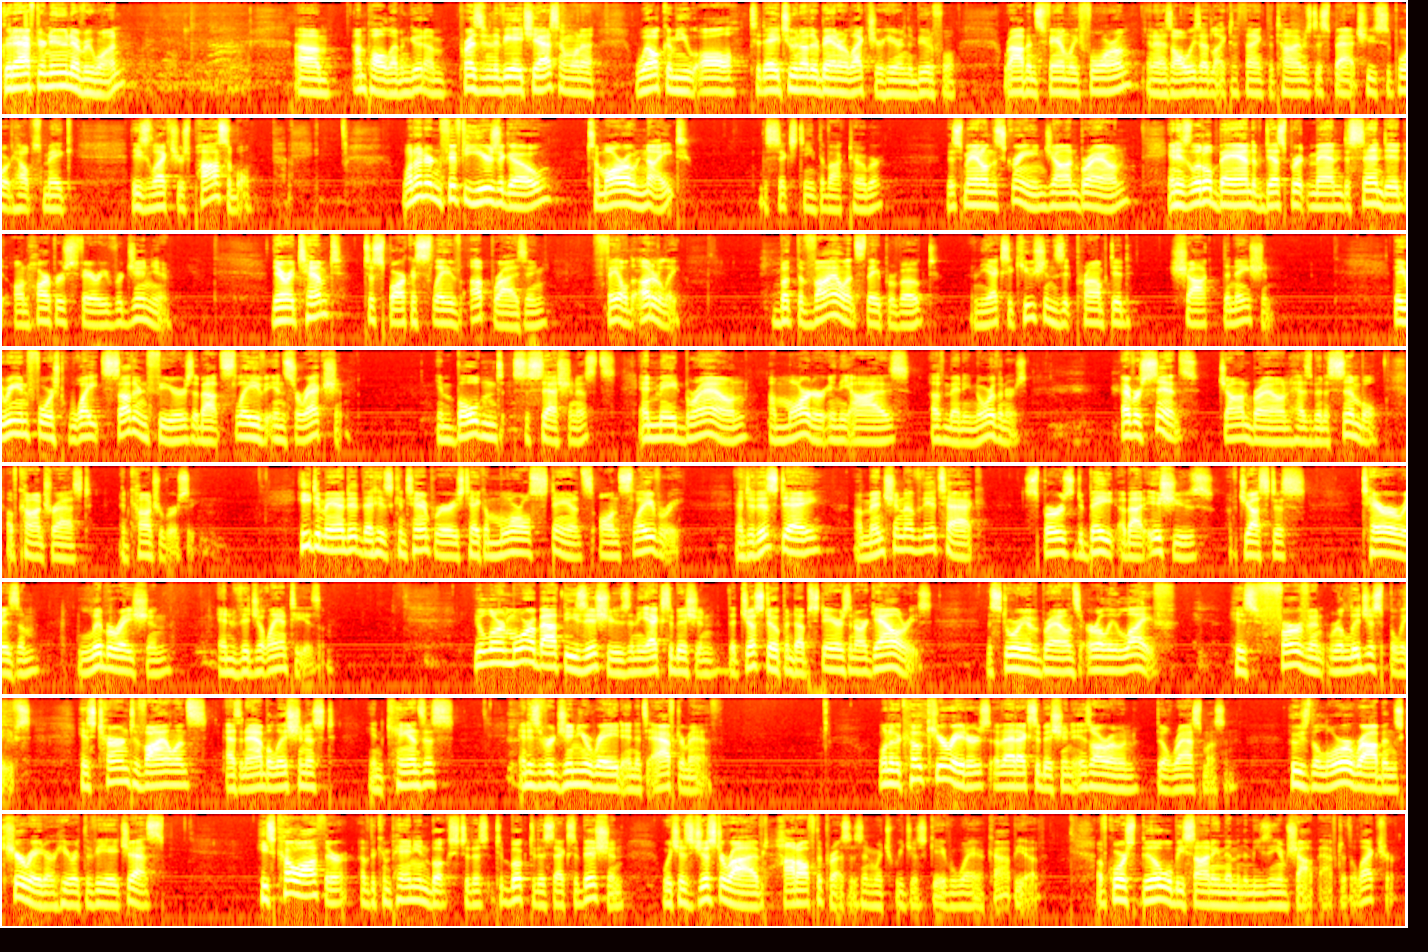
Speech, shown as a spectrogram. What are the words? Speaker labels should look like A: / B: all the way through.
A: Good afternoon, everyone. Um, I'm Paul Levengood. I'm president of the VHS. I want to welcome you all today to another banner lecture here in the beautiful Robins Family Forum. And as always, I'd like to thank the Times Dispatch, whose support helps make these lectures possible. 150 years ago, tomorrow night, the 16th of October, this man on the screen, John Brown, and his little band of desperate men descended on Harper's Ferry, Virginia. Their attempt to spark a slave uprising failed utterly, but the violence they provoked and the executions it prompted shocked the nation. They reinforced white Southern fears about slave insurrection, emboldened secessionists, and made Brown a martyr in the eyes of many Northerners. Ever since, John Brown has been a symbol of contrast and controversy. He demanded that his contemporaries take a moral stance on slavery, and to this day, a mention of the attack spurs debate about issues of justice, terrorism, liberation, and vigilantism. You'll learn more about these issues in the exhibition that just opened upstairs in our galleries the story of Brown's early life, his fervent religious beliefs, his turn to violence as an abolitionist in Kansas, and his Virginia raid and its aftermath. One of the co curators of that exhibition is our own Bill Rasmussen, who's the Lora Robins curator here at the VHS. He's co author of the companion books to, this, to book to this exhibition, which has just arrived hot off the presses and which we just gave away a copy of. Of course, Bill will be signing them in the museum shop after the lecture.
